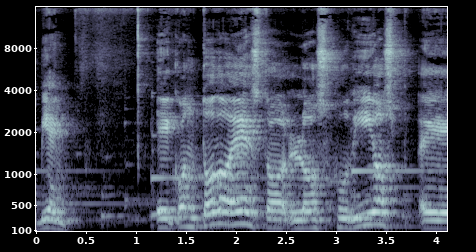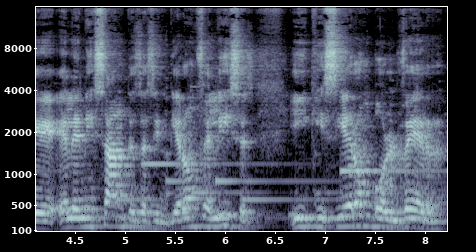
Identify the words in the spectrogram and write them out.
Bien, eh, con todo esto, los judíos helenizantes se sintieron felices y quisieron volver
